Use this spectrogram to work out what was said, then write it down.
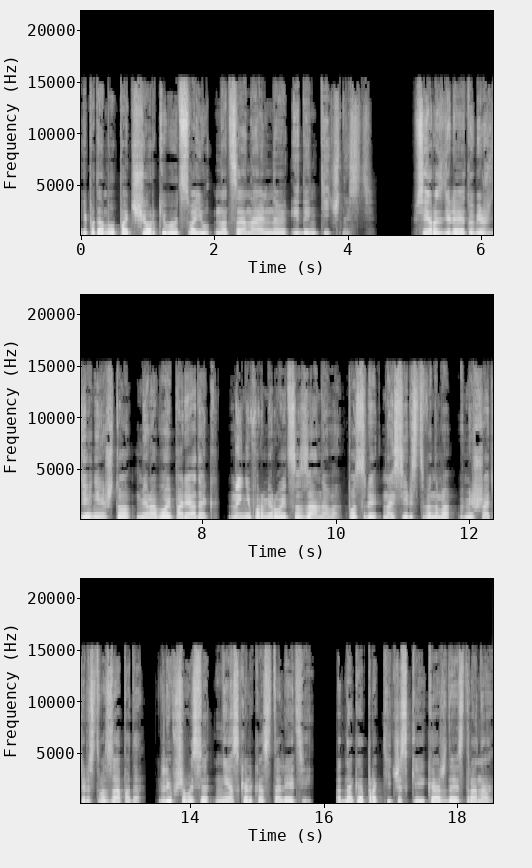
и потому подчеркивают свою национальную идентичность. Все разделяют убеждение, что мировой порядок ныне формируется заново после насильственного вмешательства Запада, длившегося несколько столетий. Однако практически каждая страна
